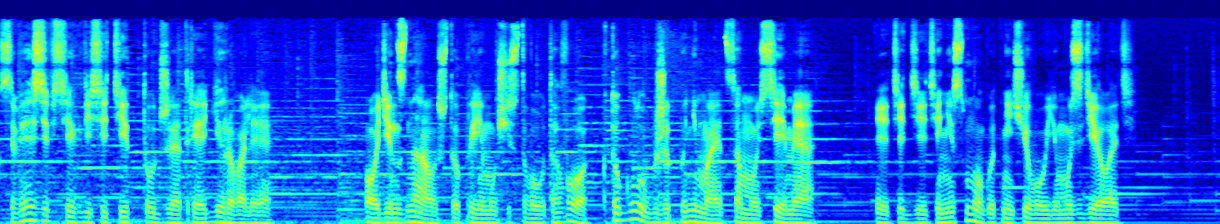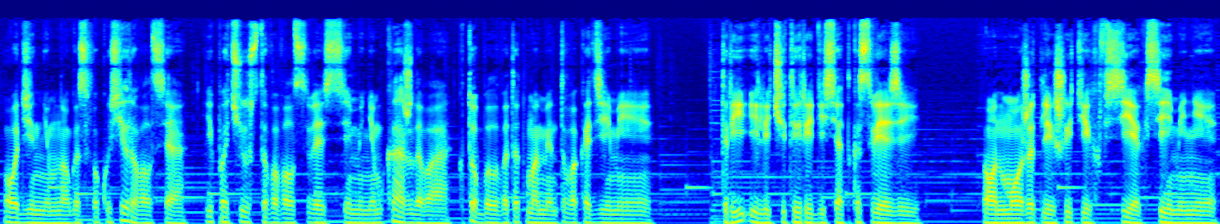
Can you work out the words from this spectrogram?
Связи всех десяти тут же отреагировали – один знал, что преимущество у того, кто глубже понимает само семя. Эти дети не смогут ничего ему сделать. Один немного сфокусировался и почувствовал связь с семенем каждого, кто был в этот момент в Академии. Три или четыре десятка связей. Он может лишить их всех семени.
